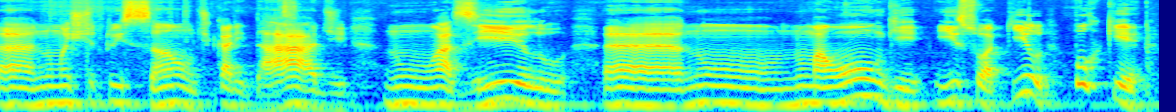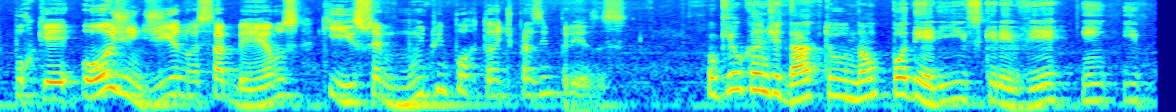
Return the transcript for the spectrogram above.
uh, numa instituição de caridade, num asilo, uh, num, numa ONG, isso aquilo. Por quê? Porque hoje em dia nós sabemos que isso é muito importante para as empresas. O que o candidato não poderia escrever em hipótese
